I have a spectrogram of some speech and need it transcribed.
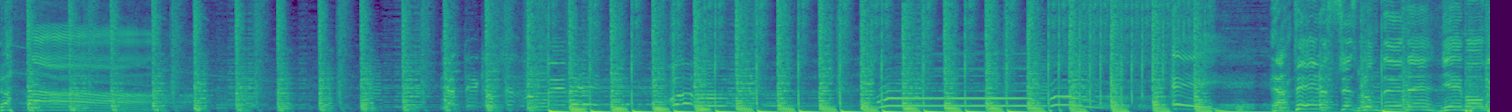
A teraz przez blondynę nie mogę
